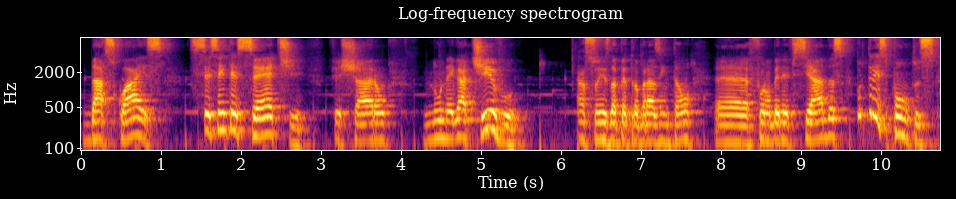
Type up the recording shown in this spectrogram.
das quais 67 fecharam no negativo. Ações da Petrobras, então, é, foram beneficiadas por três pontos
